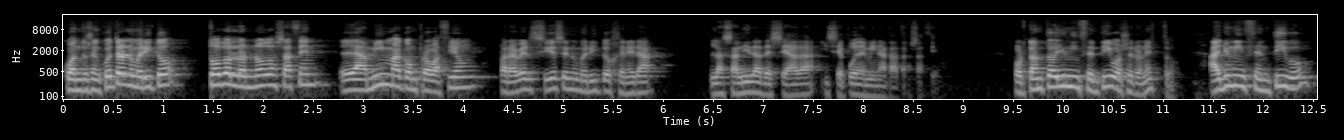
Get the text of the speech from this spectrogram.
cuando se encuentra el numerito, todos los nodos hacen la misma comprobación para ver si ese numerito genera la salida deseada y se puede minar la transacción. Por tanto, hay un incentivo a ser honesto. Hay un incentivo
